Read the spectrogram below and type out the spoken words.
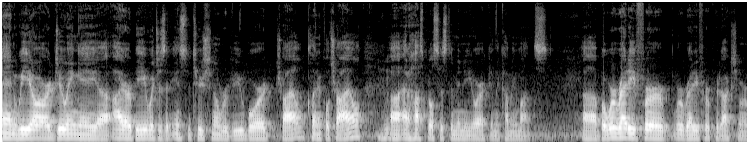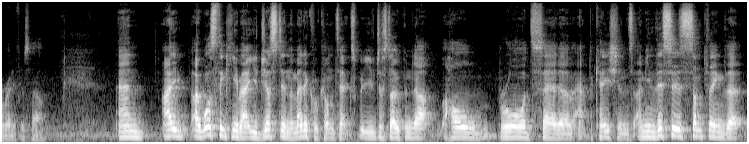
and we are doing a uh, IRB, which is an institutional review board trial, clinical trial, uh, at a hospital system in New York in the coming months. Uh, but we're ready for we're ready for production. We're ready for sale. And I, I was thinking about you just in the medical context, but you've just opened up a whole broad set of applications. I mean, this is something that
